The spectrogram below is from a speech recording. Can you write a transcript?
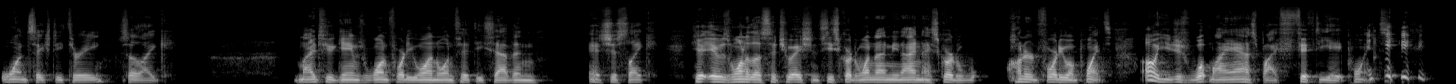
163. So like my two games, 141, 157. It's just like it was one of those situations. He scored 199, I scored 141 points. Oh, you just whooped my ass by 58 points.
